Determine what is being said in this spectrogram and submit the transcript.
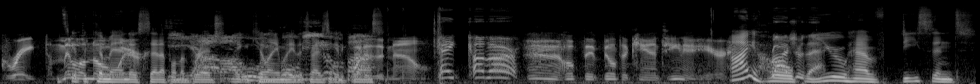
Great, the Let's middle get of the nowhere. commandos set up on the bridge. They can kill anybody that tries to get What across. is it now? Take cover! Uh, hope they've built a cantina here. I hope Roger you have decent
